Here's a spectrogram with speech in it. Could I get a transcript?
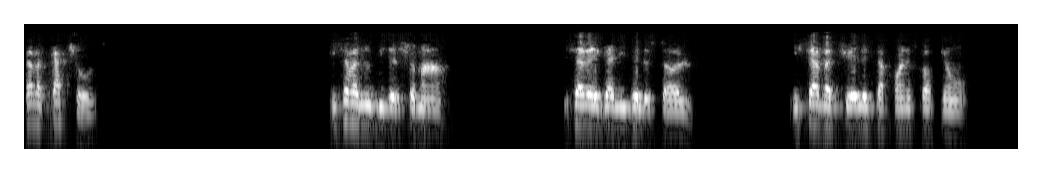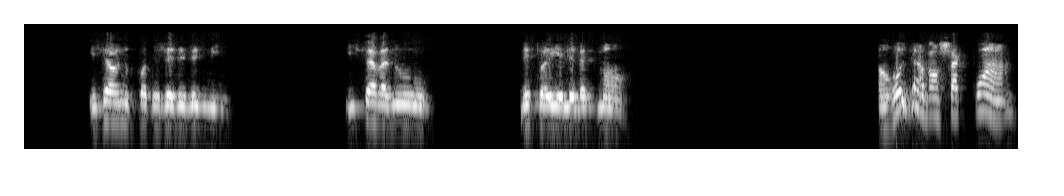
Ça va quatre choses. Ils savent à nous guider le chemin. Ils savent égaliser le sol. Ils savent à tuer les serpents et les scorpions. Ils savent à nous protéger des ennemis. Ils savent à nous nettoyer les vêtements. En regardant chaque point,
